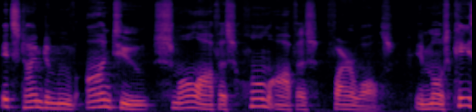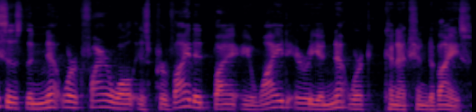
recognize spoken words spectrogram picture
It's time to move on to small office, home office firewalls. In most cases, the network firewall is provided by a wide area network connection device.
